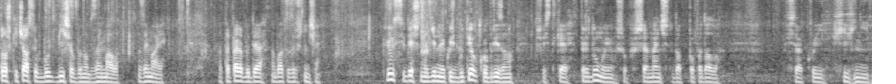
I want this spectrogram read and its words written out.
трошки часу більше воно б займало, займає. А тепер буде набагато зручніше. Плюс сюди ще надіну якусь бутилку обрізану, щось таке придумаю, щоб ще менше туди попадало всякої фігні.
